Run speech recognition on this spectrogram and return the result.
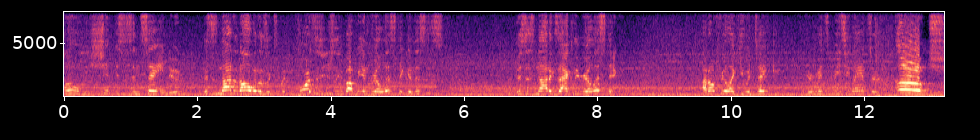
Holy shit, this is insane, dude. This is not at all what I was expecting. Forza is usually about being realistic, and this is... This is not exactly realistic. I don't feel like you would take your Mitsubishi Lancer... Ouch!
